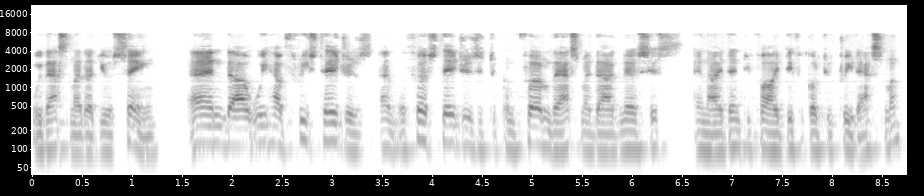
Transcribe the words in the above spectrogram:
with asthma that you're seeing. And uh, we have three stages. And the first stage is to confirm the asthma diagnosis and identify difficult to treat asthma.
